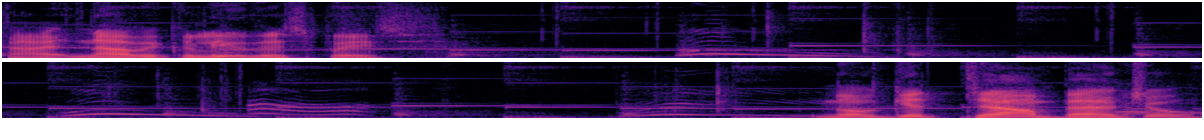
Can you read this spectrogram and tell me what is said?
Alright, now we can leave this place. No, get down, Banjo.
